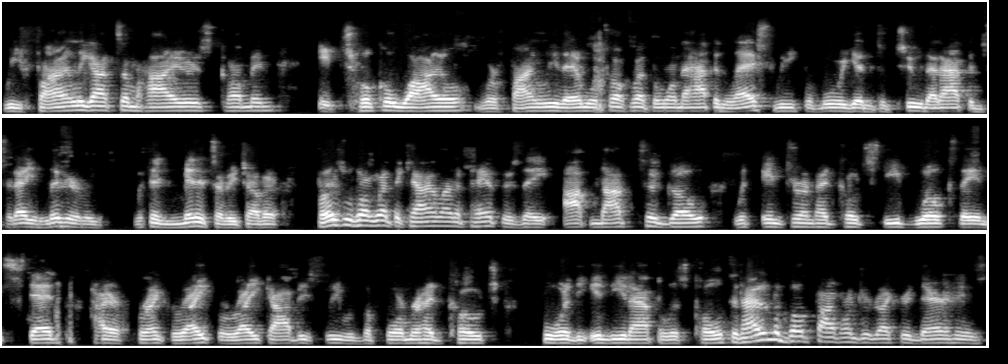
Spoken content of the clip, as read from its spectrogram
We finally got some hires coming. It took a while. We're finally there. We'll talk about the one that happened last week before we get into two that happened today, literally within minutes of each other. First, we'll talk about the Carolina Panthers. They opt not to go with interim head coach Steve Wilks. They instead hire Frank Reich. Reich obviously was the former head coach for the Indianapolis Colts and had an above 500 record there in his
